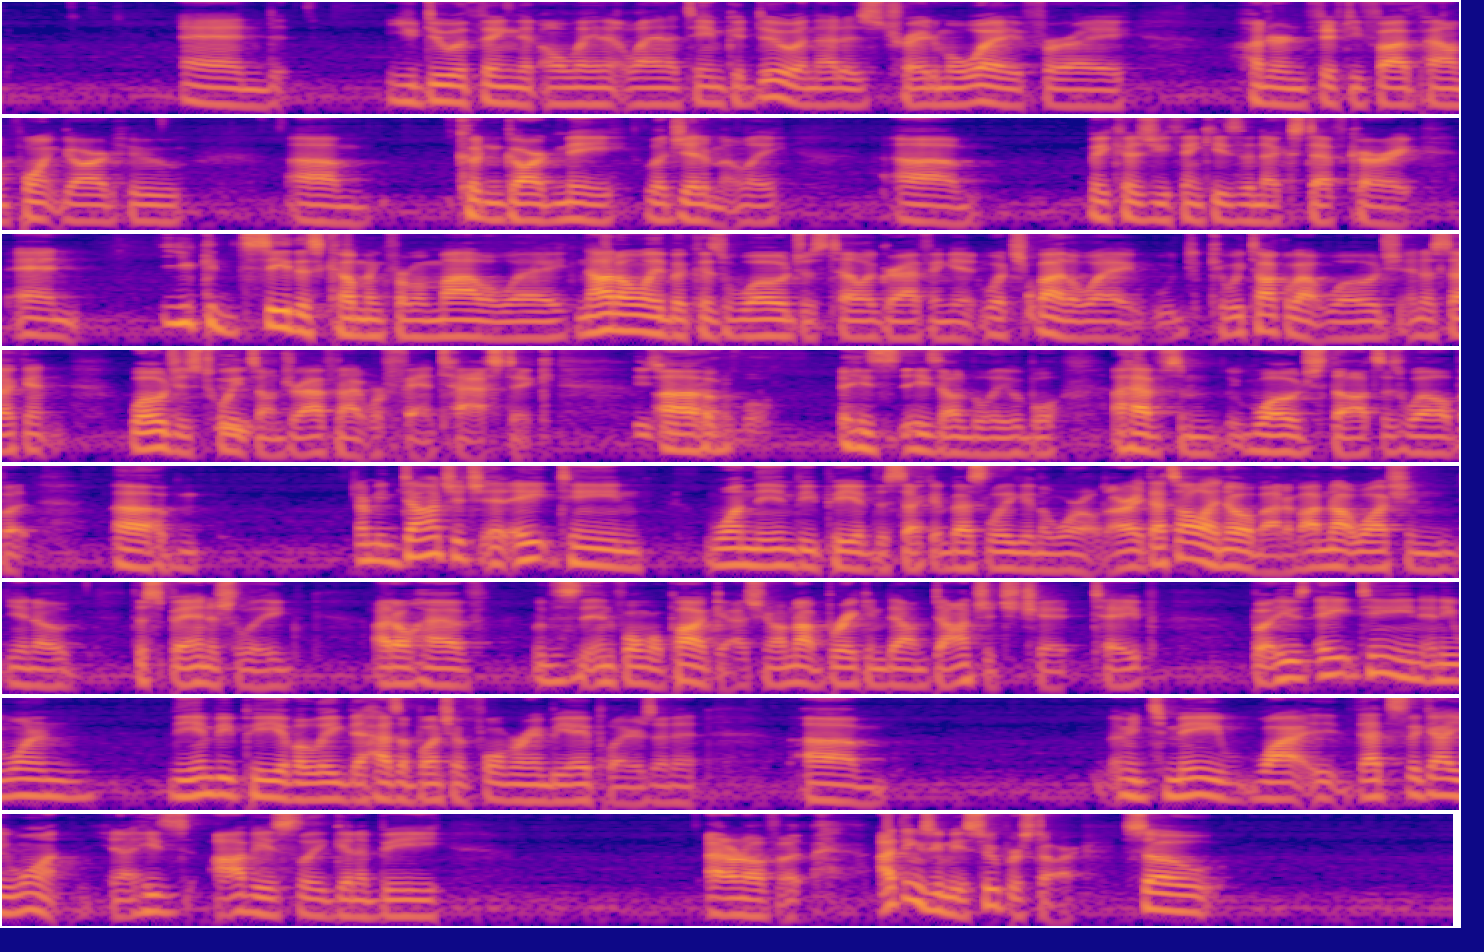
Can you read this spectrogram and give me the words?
and you do a thing that only an Atlanta team could do, and that is trade him away for a 155 pound point guard who um, couldn't guard me legitimately um, because you think he's the next Steph Curry. And you could see this coming from a mile away, not only because Woj was telegraphing it, which, by the way, can we talk about Woj in a second? Woj's tweets on draft night were fantastic. He's incredible. Um, he's, he's unbelievable. I have some Woj thoughts as well, but um, I mean, Doncic at 18 won the MVP of the second best league in the world. All right, that's all I know about him. I'm not watching, you know, the Spanish league. I don't have. Well, this is an informal podcast. You know, I'm not breaking down Doncic tape, but he was 18 and he won the MVP of a league that has a bunch of former NBA players in it. Um, I mean, to me, why that's the guy you want. You know, he's obviously going to be. I don't know if a, I think he's going to be a superstar. So,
